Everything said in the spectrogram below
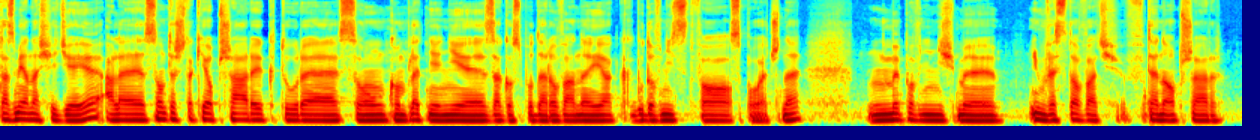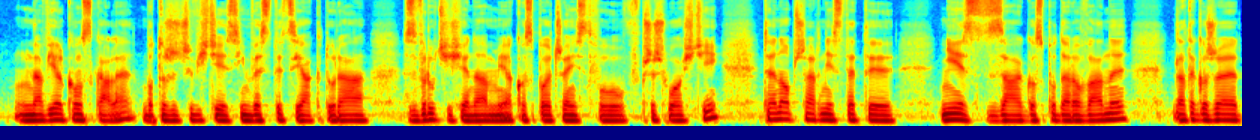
Ta zmiana się dzieje, ale są też takie obszary, które są kompletnie kompletnie niezagospodarowane jak budownictwo społeczne. My powinniśmy inwestować w ten obszar na wielką skalę, bo to rzeczywiście jest inwestycja, która zwróci się nam jako społeczeństwu w przyszłości. Ten obszar niestety nie jest zagospodarowany, dlatego że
